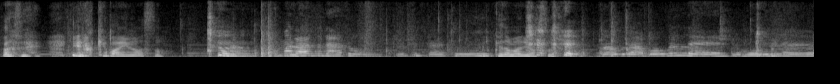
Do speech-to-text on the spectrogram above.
근데 이렇게 많이 나왔어. 엄마 나도 나도 나도 나도. 이렇게나 많이 왔어. 나도 나 먹을래. 나 먹을래.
